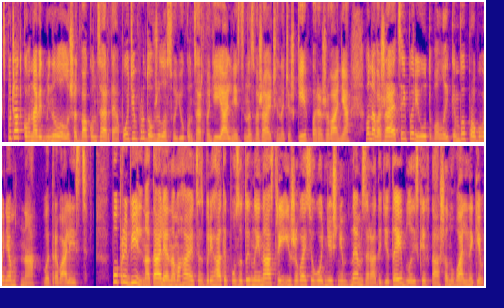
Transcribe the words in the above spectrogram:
Спочатку вона відмінила лише два концерти, а потім продовжила свою концертну діяльність, незважаючи на тяжкі переживання. Вона вважає цей період великим випробуванням на витривалість. Попри біль, Наталія намагається зберігати позитивний настрій і живе сьогоднішнім днем заради дітей, близьких та шанувальників.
